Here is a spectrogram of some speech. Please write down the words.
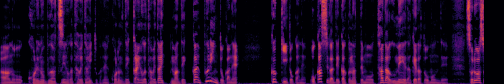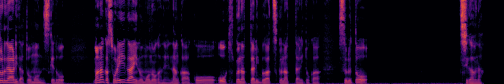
あの、これの分厚いのが食べたいとかね、これのでっかいのが食べたい。まあ、でっかいプリンとかね、クッキーとかね、お菓子がでかくなっても、ただうめえだけだと思うんで、それはそれでありだと思うんですけど、まあなんかそれ以外のものがね、なんかこう、大きくなったり分厚くなったりとかすると、違うなっ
